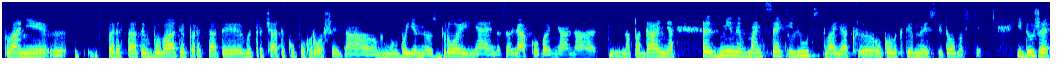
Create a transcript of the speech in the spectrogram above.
плані е, перестати вбивати, перестати витрачати купу грошей на воєнне озброєння, на залякування, на нападання. Це зміни в майндсеті людства як е, колективної свідомості. І дуже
